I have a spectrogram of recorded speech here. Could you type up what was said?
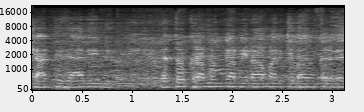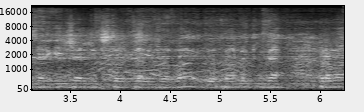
శాంతి ర్యాలీని ఎంతో క్రమంగా మీ నామానికి మహంకరంగా జరిగించారు. మీకు స్తోత్రాలు ప్రభా. ప్రాముఖ్యంగా ప్రభా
